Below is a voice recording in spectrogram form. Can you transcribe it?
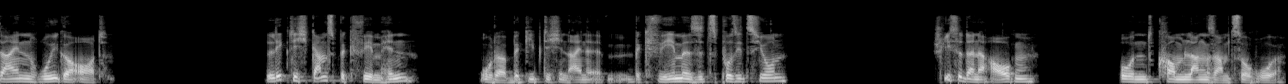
dein ruhiger Ort. Leg dich ganz bequem hin oder begib dich in eine bequeme Sitzposition. Schließe deine Augen und komm langsam zur Ruhe.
